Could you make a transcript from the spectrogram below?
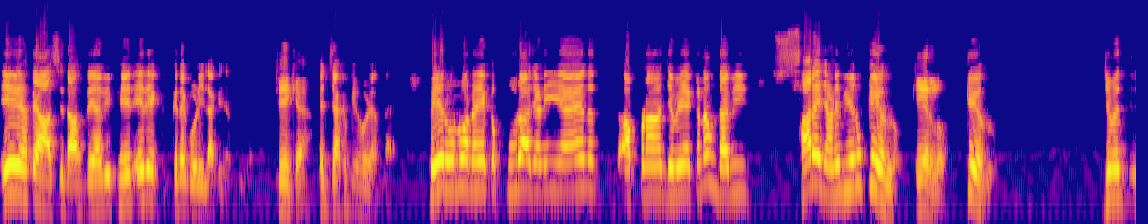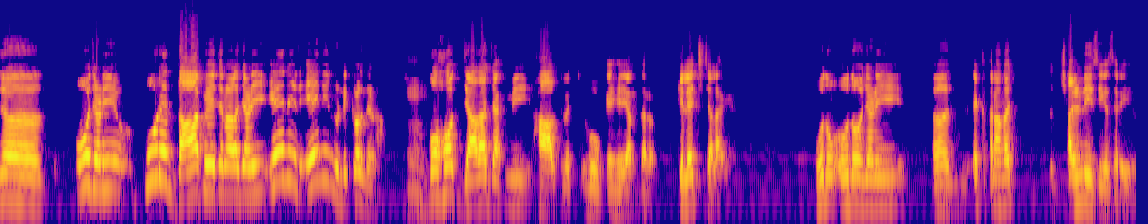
ਇਹ ਇਤਿਹਾਸ 'ਚ ਦੱਸਦੇ ਆ ਵੀ ਫਿਰ ਇਹਦੇ ਕਿਤੇ ਗੋਲੀ ਲੱਗ ਜਾਂਦੀ। ਠੀਕ ਹੈ। ਇਹ ਜ਼ਖਮੀ ਹੋ ਜਾਂਦਾ ਹੈ। ਫਿਰ ਉਹਨਾਂ ਨੇ ਇੱਕ ਪੂਰਾ ਜਣੀ ਐਨ ਆਪਣਾ ਜਿਵੇਂ ਇੱਕ ਨਾ ਹੁੰਦਾ ਵੀ ਸਾਰੇ ਜਾਣੇ ਵੀ ਇਹਨੂੰ ਘੇਰ ਲਓ। ਘੇਰ ਲੋ ਘੇਰ ਲਓ। ਜਿਵੇਂ ਉਹ ਜਣੀ ਪੂਰੇ ਦਾ ਪੇਚ ਨਾਲ ਜਣੀ ਇਹ ਨਹੀਂ ਇਹ ਨਹੀਂ ਨੂੰ ਨਿਕਲ ਦੇਣਾ। ਬਹੁਤ ਜ਼ਿਆਦਾ ਜ਼ਖਮੀ ਹਾਲਤ ਵਿੱਚ ਹੋ ਕੇ ਇਹ ਅੰਦਰ ਕਿਲੇ 'ਚ ਚਲਾ ਗਿਆ। ਉਦੋਂ ਉਦੋਂ ਜਣੀ ਇੱਕ ਤਰ੍ਹਾਂ ਦਾ ਛਲਣੀ ਸੀ ਸਰੀਰ।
